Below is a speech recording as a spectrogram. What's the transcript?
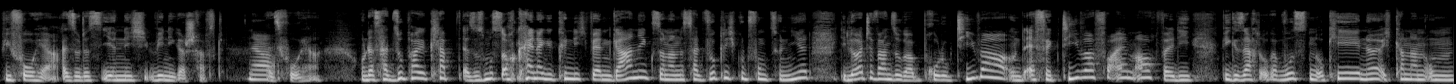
wie vorher. Also dass ihr nicht weniger schafft ja. als vorher. Und das hat super geklappt. Also es musste auch keiner gekündigt werden, gar nichts, sondern es hat wirklich gut funktioniert. Die Leute waren sogar produktiver und effektiver vor allem auch, weil die, wie gesagt, wussten, okay, ne, ich kann dann um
